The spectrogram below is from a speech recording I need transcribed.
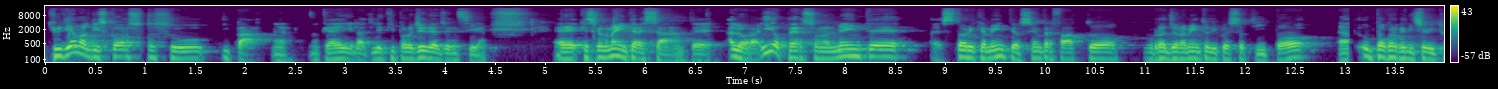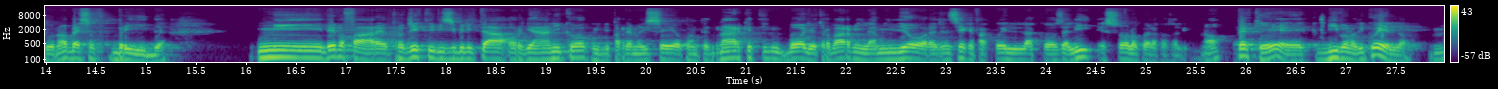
chiudiamo il discorso sui partner, okay? la, le tipologie di agenzie, eh, che secondo me è interessante. Allora, io personalmente, eh, storicamente, ho sempre fatto un ragionamento di questo tipo, eh, un po' quello che dicevi tu, no? best of breed. Mi devo fare progetti di visibilità organico, quindi parliamo di SEO, content marketing, voglio trovarmi la migliore agenzia che fa quella cosa lì e solo quella cosa lì, no? Perché vivono di quello. Mm?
